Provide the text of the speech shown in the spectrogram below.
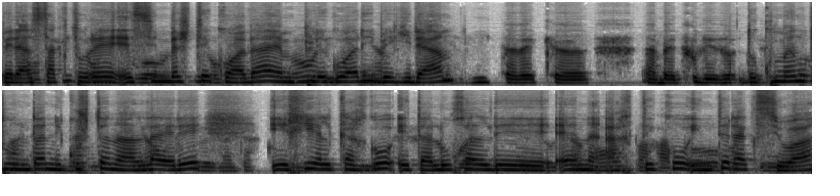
beraz aktore ezinbestekoa da enpleguari begira. Dokumentu untan ikusten alda ere, erri elkargo eta lujaldeen arteko interakzioa,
